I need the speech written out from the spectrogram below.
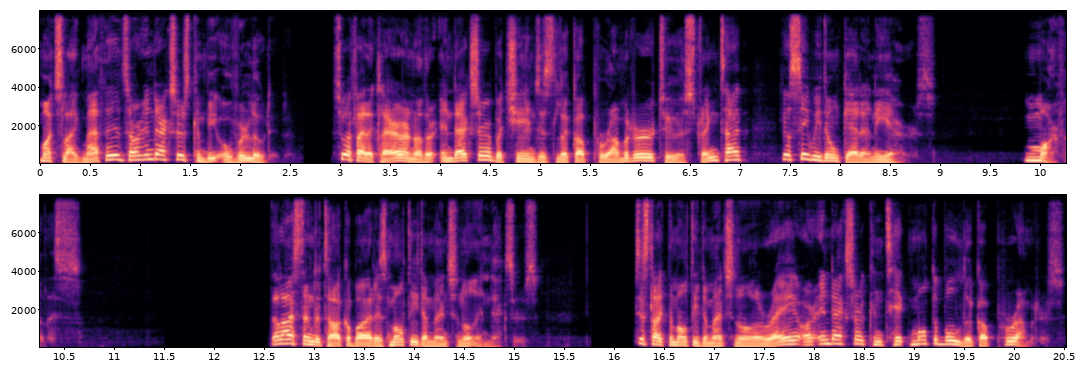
Much like methods, our indexers can be overloaded. So if I declare another indexer but change its lookup parameter to a string type, you'll see we don't get any errors. Marvelous. The last thing to talk about is multi-dimensional indexers. Just like the multi-dimensional array, our indexer can take multiple lookup parameters.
